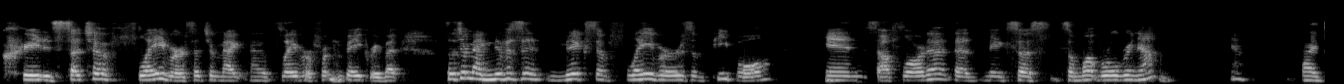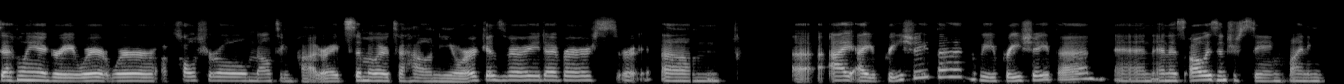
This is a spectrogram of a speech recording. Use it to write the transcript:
created such a flavor, such a mag uh, flavor from the bakery, but such a magnificent mix of flavors of people mm-hmm. in South Florida that makes us somewhat world renowned. I definitely agree. We're we're a cultural melting pot, right? Similar to how New York is very diverse. Um, uh, I I appreciate that. We appreciate that, and and it's always interesting finding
